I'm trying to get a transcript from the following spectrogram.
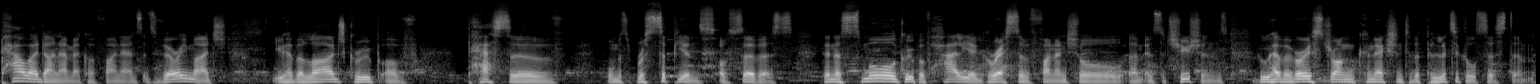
power dynamic of finance, it's very much you have a large group of passive almost recipients of service then a small group of highly aggressive financial um, institutions who have a very strong connection to the political system.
